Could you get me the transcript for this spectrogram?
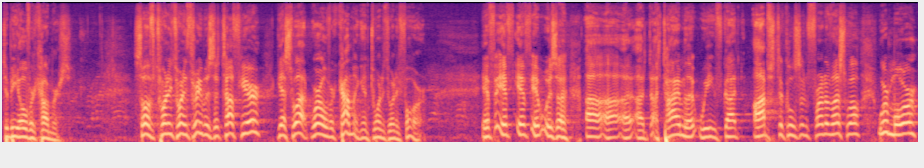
to be overcomers. So if 2023 was a tough year, guess what? We're overcoming in 2024. If, if, if it was a, a, a, a, time that we've got obstacles in front of us, well, we're more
